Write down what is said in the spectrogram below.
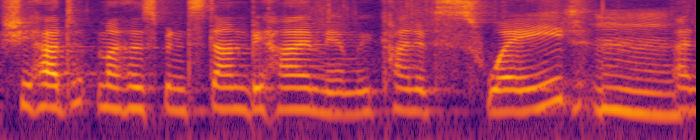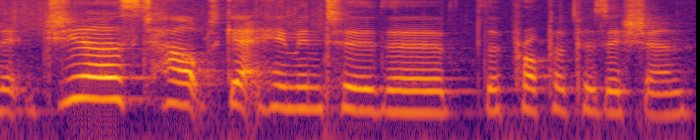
she had my husband stand behind me and we kind of swayed, Mm. and it just helped get him into the, the proper position.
